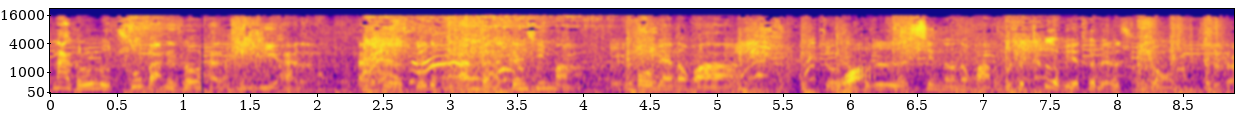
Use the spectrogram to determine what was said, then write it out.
娜可露露出版的时候还是挺厉害的，但是随着版本的更新嘛，后边的话就不是性能的话不是特别特别的出众了。是的，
